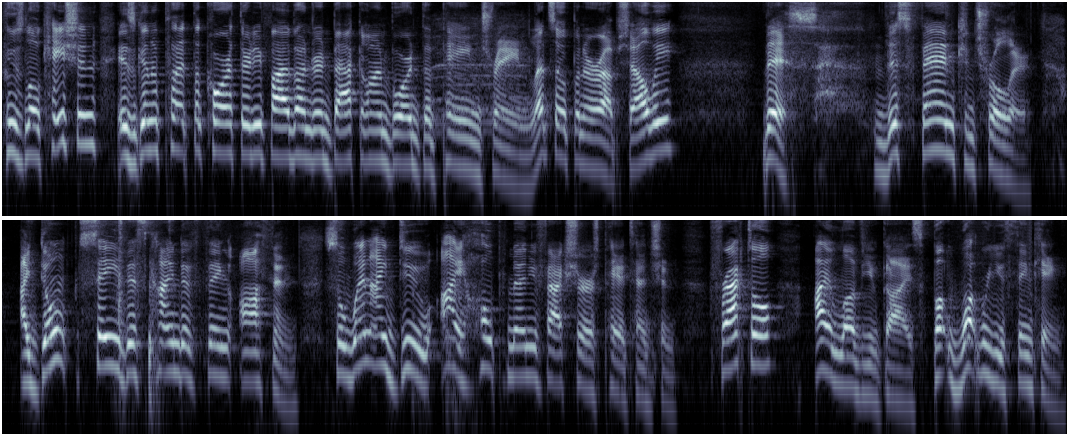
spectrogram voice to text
whose location is gonna put the Core 3500 back on board the pain train. Let's open her up, shall we? This, this fan controller. I don't say this kind of thing often, so when I do, I hope manufacturers pay attention. Fractal, I love you guys, but what were you thinking?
